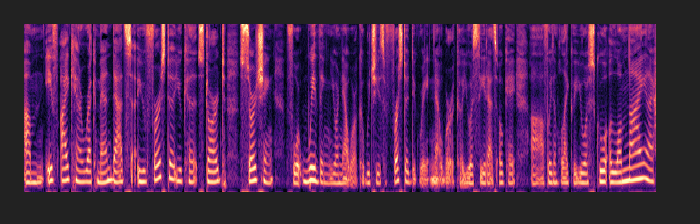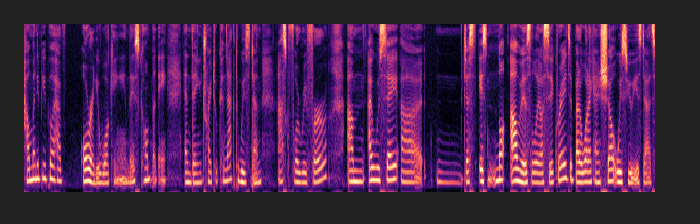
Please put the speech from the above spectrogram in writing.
Um, if I can recommend that, you first uh, you can start searching for within your network, which is first degree network. You will see that okay. Uh, for example, like your school alumni, like how many people have already working in this company and then you try to connect with them ask for referral. Um, i would say uh, just it's not obviously a secret, but what I can share with you is that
